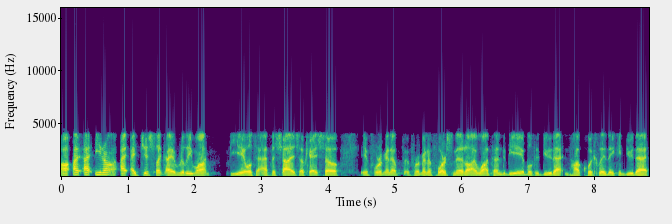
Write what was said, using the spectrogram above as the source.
Uh, I, I, you know, I, I just like I really want be able to emphasize okay so if we're going to if we're going to force middle i want them to be able to do that and how quickly they can do that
